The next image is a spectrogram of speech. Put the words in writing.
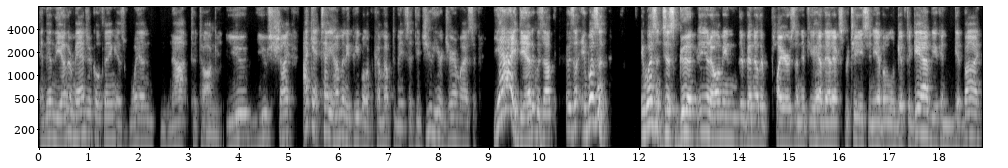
and then the other magical thing is when not to talk. Mm. You you shine. I can't tell you how many people have come up to me and said, "Did you hear Jeremiah say?" Yeah, I did. It was out. It was. It wasn't. It wasn't just good. You know, I mean, there've been other players, and if you have that expertise and you have a little gift of gab, you can get by.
